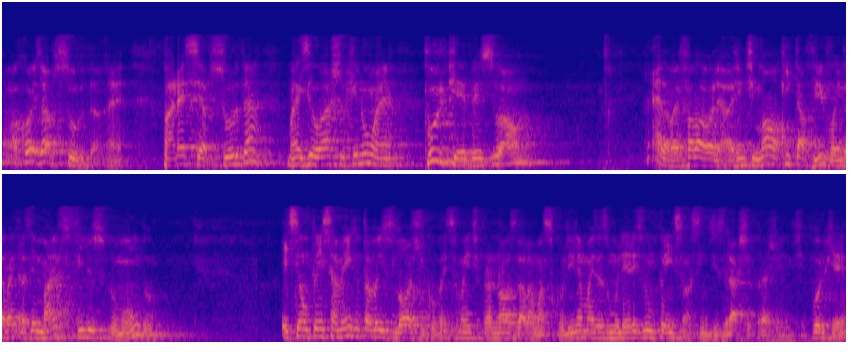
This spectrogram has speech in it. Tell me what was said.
É uma coisa absurda. Né? Parece absurda, mas eu acho que não é. Por quê, pessoal? Ela vai falar: olha, a gente mal aqui está vivo, ainda vai trazer mais filhos para o mundo. Esse é um pensamento talvez lógico, principalmente para nós da ala masculina, mas as mulheres não pensam assim desraste para a gente. Por quê?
